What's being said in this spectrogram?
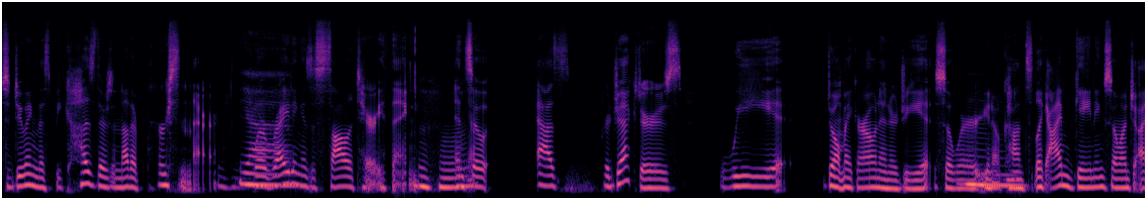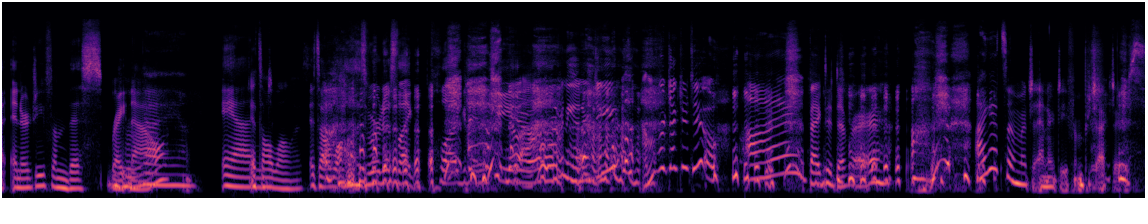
to doing this because there's another person there. Mhm. yeah. Where writing is a solitary thing. Mhm. And so as projectors, we don't make our own energy. So we're, you know, Mm. constant like I'm gaining so much uh, energy from this right Mhm. now. Yeah, yeah, And it's all Wallis. it's all Wallis. We're just like plugged into you. No, I don't have any energy. I'm a projector too. I beg to differ. I get so much energy from projectors.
